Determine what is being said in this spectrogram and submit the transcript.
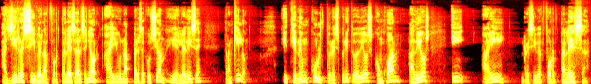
allí recibe la fortaleza del Señor. Hay una persecución y él le dice, tranquilo. Y tiene un culto, el Espíritu de Dios con Juan a Dios y ahí recibe fortaleza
